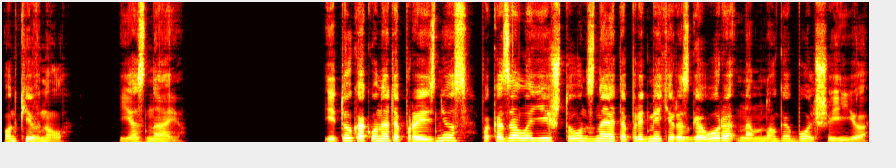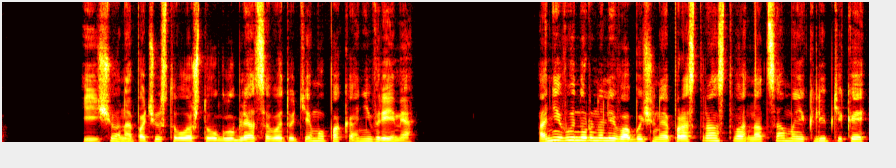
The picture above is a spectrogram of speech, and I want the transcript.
Он кивнул. Я знаю. И то, как он это произнес, показало ей, что он знает о предмете разговора намного больше ее. И еще она почувствовала, что углубляться в эту тему пока не время. Они вынурнули в обычное пространство над самой эклиптикой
